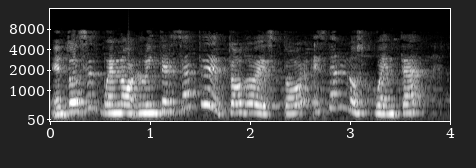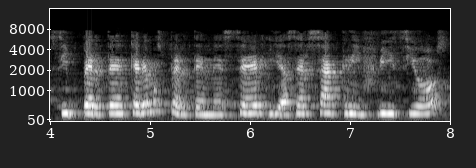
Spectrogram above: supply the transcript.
Entonces, bueno, lo interesante de todo esto es darnos cuenta si queremos pertenecer y hacer sacrificios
